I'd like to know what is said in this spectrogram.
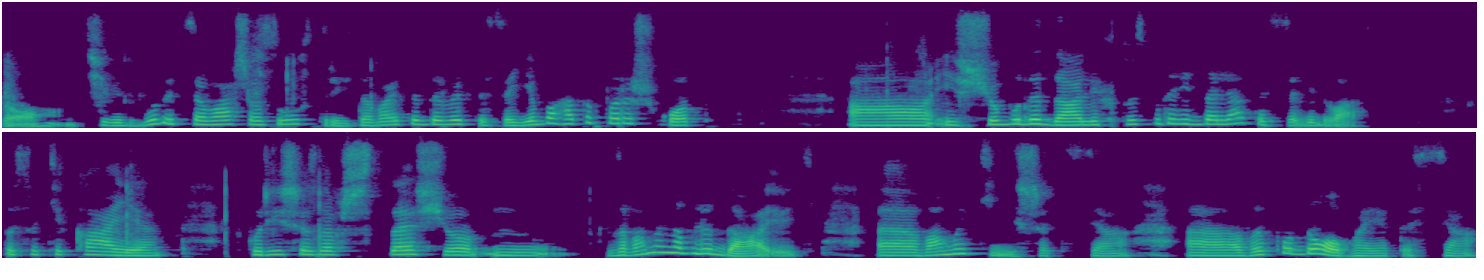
цього. Чи відбудеться ваша зустріч? Давайте дивитися. Є багато перешкод. А, і що буде далі? Хтось буде віддалятися від вас, хтось утікає. Скоріше за все, що за вами наблюдають, е, вами тішаться, е, ви подобаєтеся,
